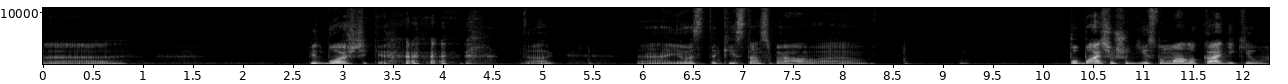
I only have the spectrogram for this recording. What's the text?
Е, Підборщики. Так. Е, І ось такий стан справ. Побачив, що дійсно мало кадіків.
